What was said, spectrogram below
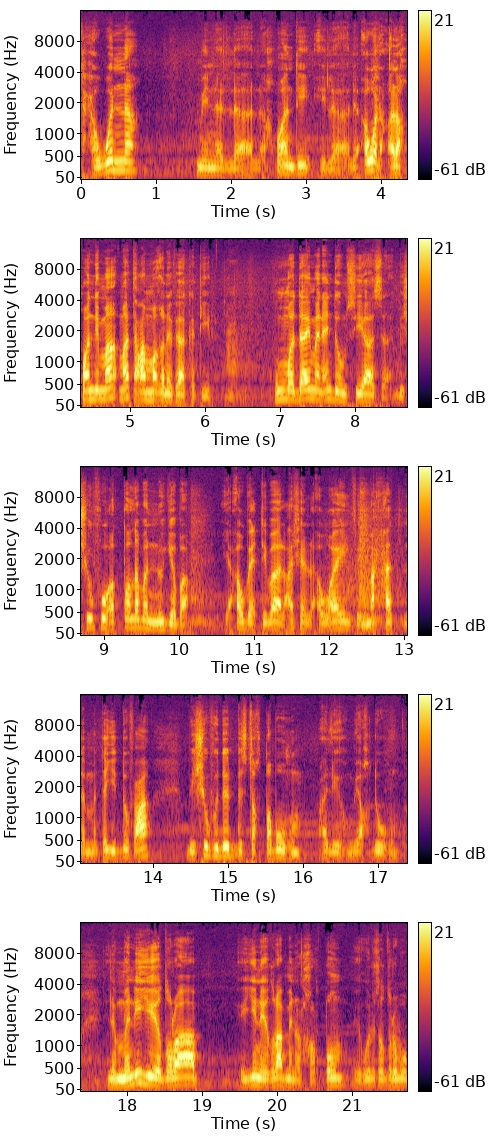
تحولنا من ال- الأخوان دي إلى أول الأخوان دي ما ما تعمقنا فيها كثير هم دائما عندهم سياسة بيشوفوا الطلبة النجبة. أو باعتبار العشر الأوائل في المعهد لما تجي الدفعة بيشوفوا دول بيستقطبوهم عليهم ياخذوهم لما يجي إضراب يجينا إضراب من الخرطوم يقولوا تضربوا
